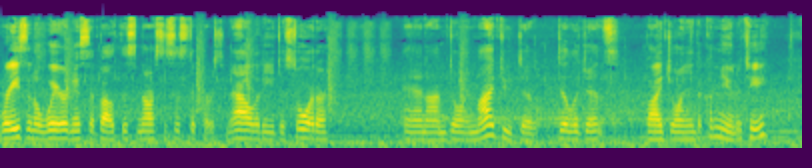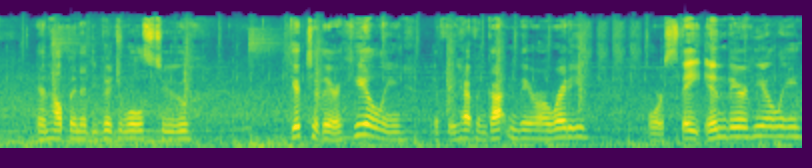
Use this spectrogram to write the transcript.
raising awareness about this narcissistic personality disorder. And I'm doing my due diligence by joining the community and helping individuals to get to their healing if they haven't gotten there already or stay in their healing.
